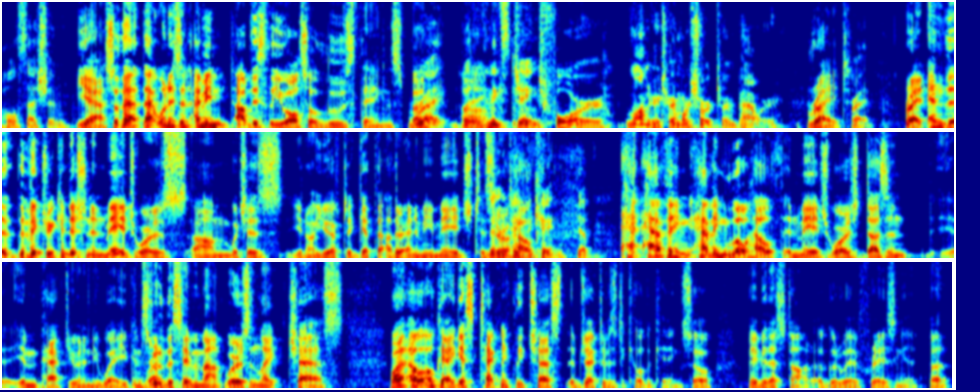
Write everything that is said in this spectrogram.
whole session, Yeah, so that that one isn't. I mean, obviously, you also lose things, but right? But um, in exchange for longer term or short term power, right, right? right. And the the victory condition in Mage Wars, um, which is you know you have to get the other enemy mage to Yeah, zero you take health. the king. Yep. Ha- having having low health in Mage Wars doesn't uh, impact you in any way. You can still do Right. the same amount. Whereas in like chess, well, oh, okay, I guess technically chess the objective is to kill the king. So maybe that's not a good way of phrasing it. But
